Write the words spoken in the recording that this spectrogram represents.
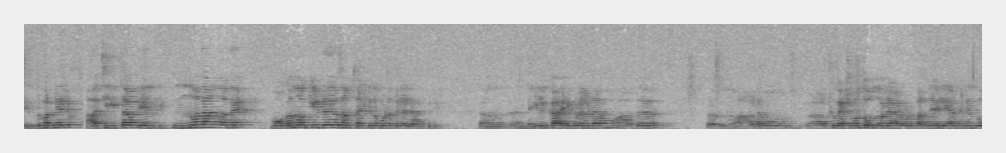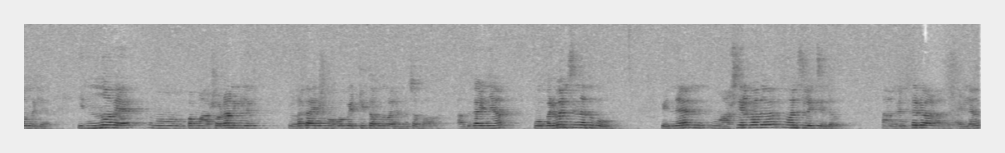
എന്ത് പറഞ്ഞാലും ആ ചീത്ത എൻ- ഇന്നും അതെ അന്നും അതെ മുഖം നോക്കിയിട്ട് സംസാരിക്കുന്ന കൂട്ടത്തിലല്ല മൂപ്പര്. ഏഹ് എന്തെങ്കിലും കാര്യങ്ങളെല്ലാം അത് ഉം ആടെ ഉം ആൾക്ക് വിഷമം തോന്നുമല്ലോ ആളോട് പറഞ്ഞാൽ അങ്ങനെയും തോന്നില്ല. ഇന്നും അതെ ഉം ഇപ്പം മാഷോടാണെങ്കിലും ഉള്ള കാര്യം മുഖം വെട്ടി തുറന്ന് പറയുന്ന സ്വഭാവമാണ് അത് കഴിഞ്ഞാൽ മൂപ്പര് മനസ്സിൽ നിന്ന് അത് പോകും പിന്നെ മാഷ് ചിലപ്പോൾ അത് മനസ്സിൽ വെച്ചിട്ടുണ്ടാവും. അങ്ങനത്തെ ഒരാളാണ്. എല്ലാം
